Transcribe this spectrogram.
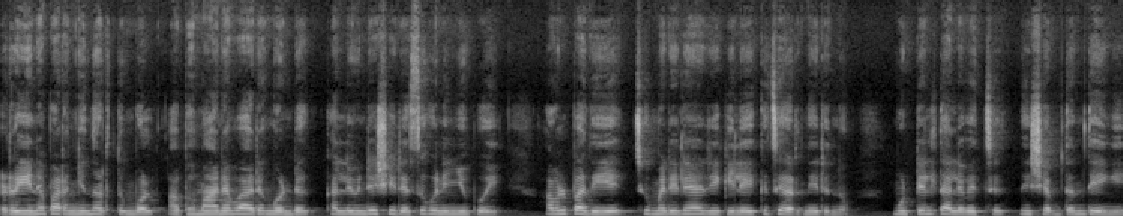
റീന പറഞ്ഞു നിർത്തുമ്പോൾ അപമാനഭാരം കൊണ്ട് കല്ലുവിന്റെ ശിരസ് കുനിഞ്ഞുപോയി അവൾ പതിയെ ചുമരിലെ അരികിലേക്ക് ചേർന്നിരുന്നു. മുട്ടിൽ തലവെച്ച് നിശബ്ദം തേങ്ങി.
